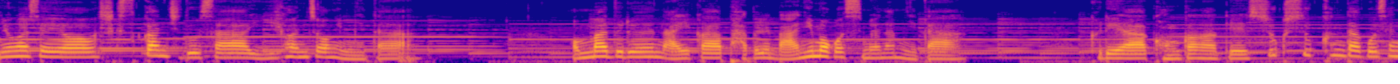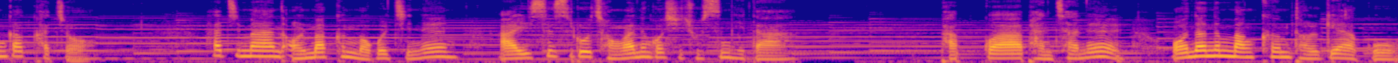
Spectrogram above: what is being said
안녕하세요. 식습관 지도사 이현정입니다. 엄마들은 아이가 밥을 많이 먹었으면 합니다. 그래야 건강하게 쑥쑥 큰다고 생각하죠. 하지만 얼마큼 먹을지는 아이 스스로 정하는 것이 좋습니다. 밥과 반찬을 원하는 만큼 덜게 하고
